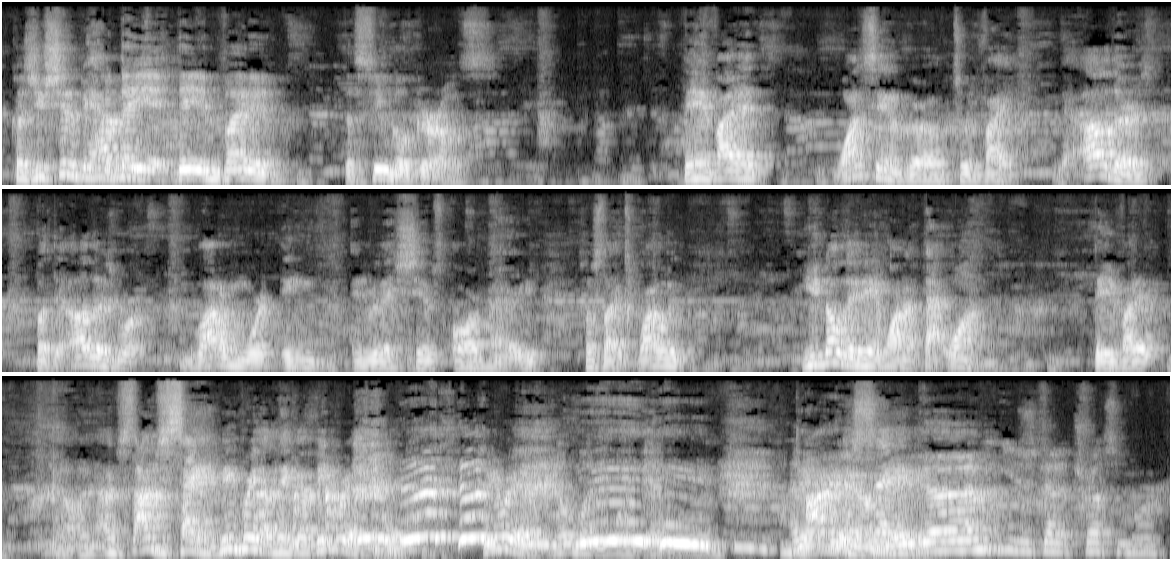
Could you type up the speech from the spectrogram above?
because you shouldn't be having. But they they invited the single girls. they invited one single girl to invite the others but the others were a lot of them were in in relationships or married. So it's like, why would you know they didn't want that one? They invited. You know, I'm just, I'm just saying, be real, nigga. Be real. Nigga. Be real. Nobody wants that. Damn, I'm just saying. I think you just gotta trust more.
